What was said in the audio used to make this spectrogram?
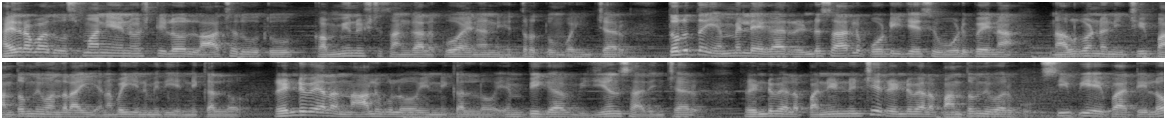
హైదరాబాద్ ఉస్మానియా యూనివర్సిటీలో లా చదువుతూ కమ్యూనిస్టు సంఘాలకు ఆయన నేతృత్వం వహించారు. తొలుత ఎమ్మెల్యేగా రెండుసార్లు పోటీ చేసి ఓడిపోయిన నల్గొండ నుంచి పంతొమ్మిది వందల ఎనభై ఎనిమిది ఎన్నికల్లో రెండు వేల నాలుగు నాలుగులో ఎన్నికల్లో ఎంపీగా విజయం సాధించారు. రెండు వేల పన్నెండు నుంచి రెండు వేల పంతొమ్మిది వరకు సిపిఐ పార్టీలో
